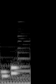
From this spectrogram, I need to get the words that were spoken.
you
